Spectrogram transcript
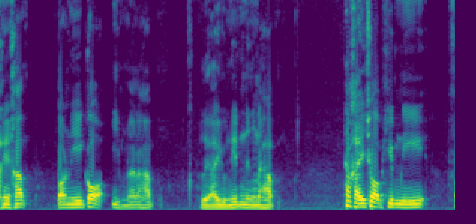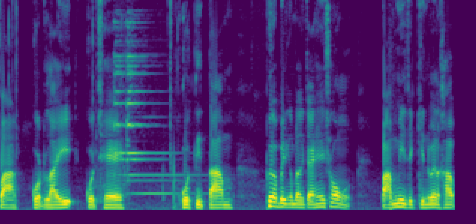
เคครับ ตอนนี้ก็อิ่มแล้วนะครับ เหลืออยู่นิดนึงนะครับ ถ้าใครชอบคลิปนี้ฝากกดไลค์กดแชร์ กดติดตาม เพื่อเป็นกำลังใจให้ช่องปามมี่จะกินด้วยนะครับ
